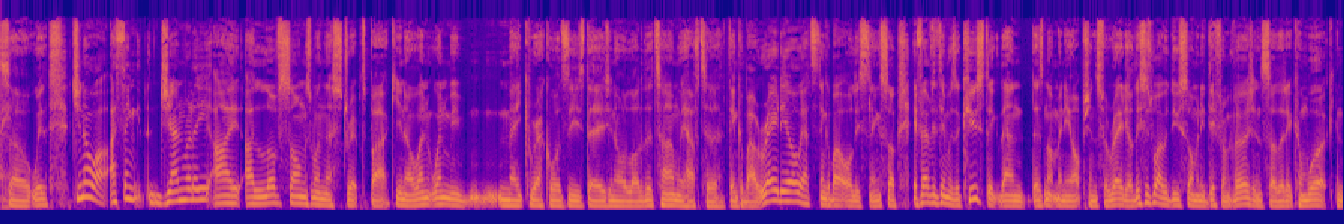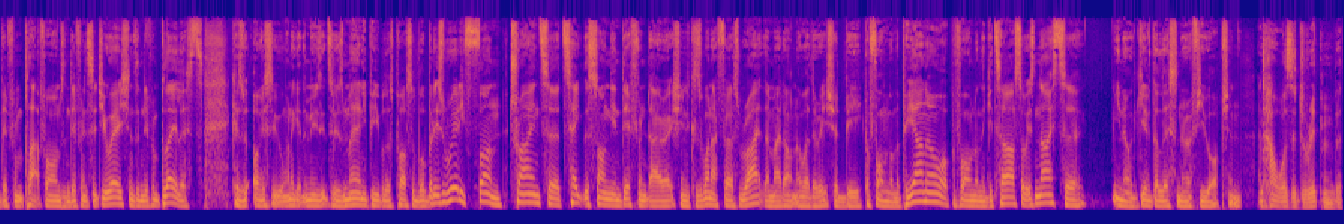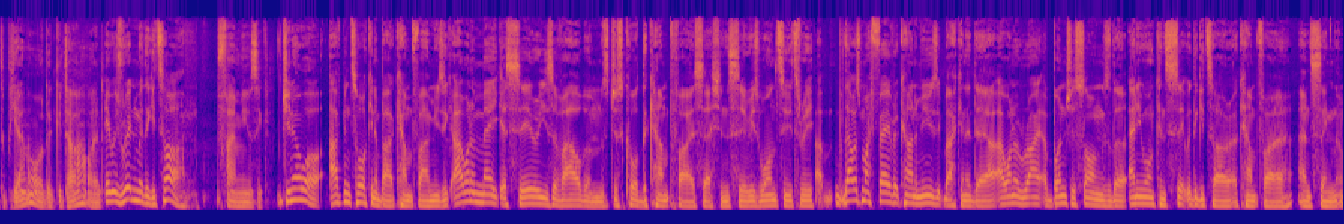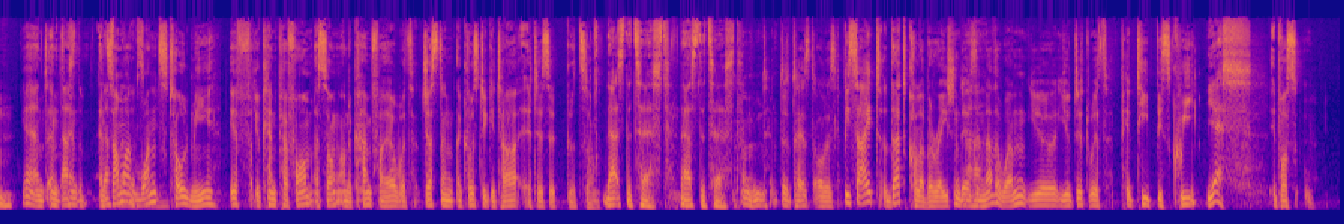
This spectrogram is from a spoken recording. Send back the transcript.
So with do you know what? I think generally I I love songs when they're stripped back. You know when when we make records these days you know a lot of the time we have to think about radio we have to think about all these things. So if everything was acoustic then there's not many options for radio. This is why we do so many different versions so that it can work in different platforms and different situations and different playlists. Because obviously we want to get the music to as many people as possible but it's really fun trying to take the song in different directions because when I first write them I don't know whether it should be performed on the piano or performed on the guitar so it's nice to you know give the listener a few options And how was it written? With the piano or the guitar or it was written with the guitar fire music? do you know what? I've been talking about campfire music. I want to make a series of albums just called the Campfire Sessions, series one, two, three. Uh, that was my favorite kind of music back in the day. I, I want to write a bunch of songs that anyone can sit with the guitar at a campfire and sing them. Yeah, and and, That's and, the- and someone love to once told me if you can perform a song on a campfire with just an acoustic guitar, it is a good song. That's the test. That's the test. the test always. Beside that collaboration, there's Uh-huh. another one you you did with Petit Biscuit. Yes, It was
